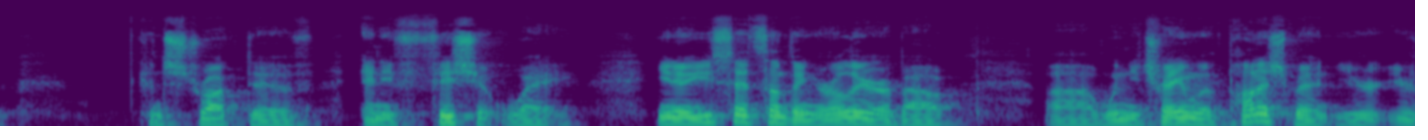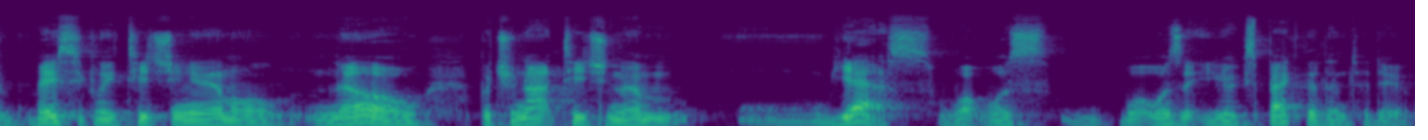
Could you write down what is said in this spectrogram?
constructive and efficient way. You know, you said something earlier about uh, when you train with punishment, you're you're basically teaching an animal no, but you're not teaching them yes. What was what was it you expected them to do?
